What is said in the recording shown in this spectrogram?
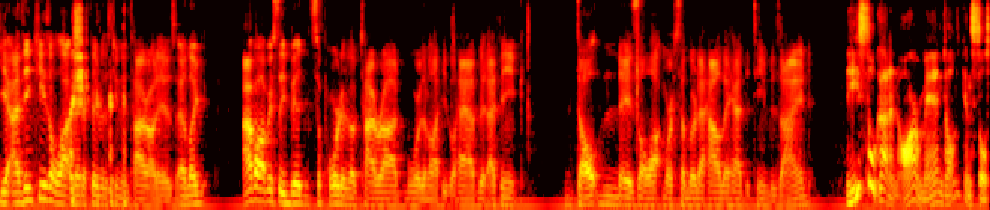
Yeah, I think he's a lot better fit for this team than Tyrod is. And like, I've obviously been supportive of Tyrod more than a lot of people have, but I think Dalton is a lot more similar to how they had the team designed. he's still got an arm, man. Dalton can still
